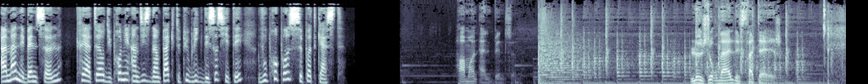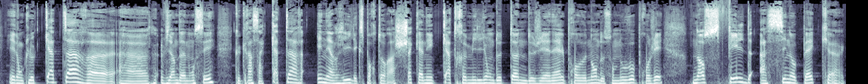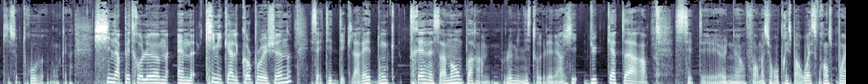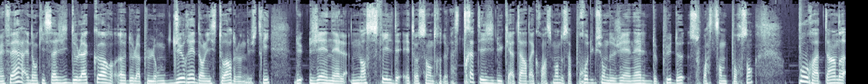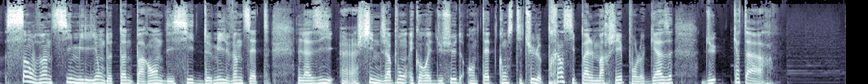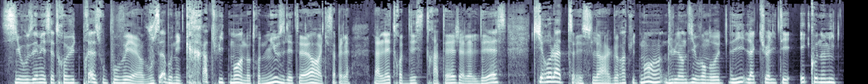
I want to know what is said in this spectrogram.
Haman et Benson, créateurs du premier indice d'impact public des sociétés, vous proposent ce podcast. Haman and Benson. Le journal des stratèges. Et donc le Qatar euh, euh, vient d'annoncer que grâce à Qatar Energy, il exportera chaque année 4 millions de tonnes de GNL provenant de son nouveau projet Northfield à Sinopec, euh, qui se trouve donc China Petroleum and Chemical Corporation. Et ça a été déclaré donc très récemment par le ministre de l'énergie du Qatar. C'était une information reprise par westfrance.fr et donc il s'agit de l'accord euh, de la plus longue durée dans l'histoire de l'industrie du GNL. Northfield est au centre de la stratégie du Qatar d'accroissement de sa production de GNL de plus de 60% pour atteindre 126 millions de tonnes par an d'ici 2027. L'Asie, euh, la Chine, Japon et Corée du Sud en tête constituent le principal marché pour le gaz du Qatar. Si vous aimez cette revue de presse, vous pouvez euh, vous abonner gratuitement à notre newsletter qui s'appelle La lettre des stratèges, LLDS, qui relate, et cela gratuitement, hein, du lundi au vendredi, l'actualité économique,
